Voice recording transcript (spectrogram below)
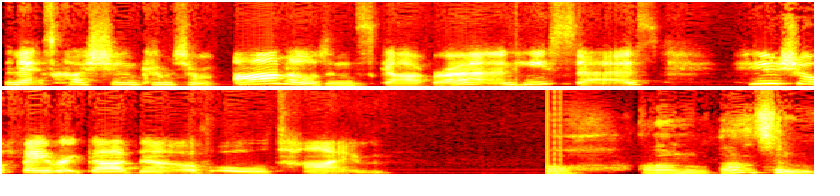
The next question comes from Arnold in Scarborough, and he says, who's your favorite gardener of all time? Oh, Arnold, that's a,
